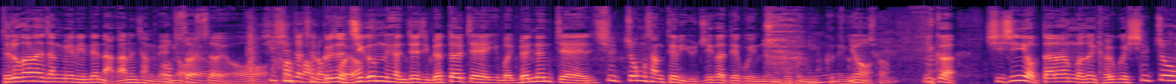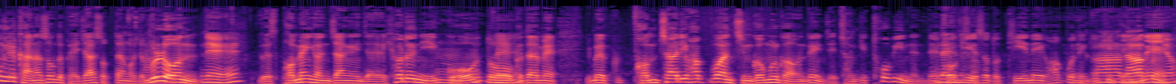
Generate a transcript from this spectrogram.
들어가는 장면인데 나가는 장면이 없어요. 없어요. 시신 자체는 그래서 없고요. 지금 현재 지금 몇 달째 뭐몇 년째 실종 상태로 유지가 되고 있는 부분이 있거든요. 그렇죠. 그러니까 시신이 없다라는 것은 결국에 실종일 가능성도 배제할 수 없다는 거죠. 물론 네. 그 범행 현장에 이제 혈흔이 있고 음, 또 네. 그다음에 이번에 그 검찰이 확보한 증거물 가운데 이제 전기 톱이 있는데 네, 거기에서도 DNA가 확보된 게 있기 아, 때문에.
